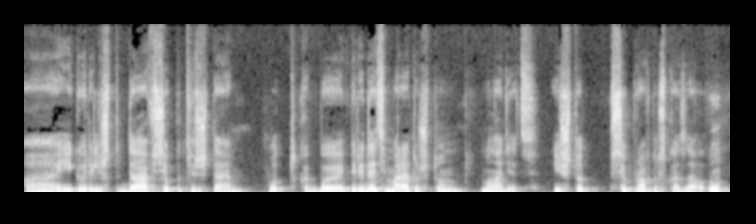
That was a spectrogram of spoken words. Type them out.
а, и говорили, что да, все подтверждаем. Вот как бы передайте Марату, что он молодец и что всю правду сказал. Ну,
